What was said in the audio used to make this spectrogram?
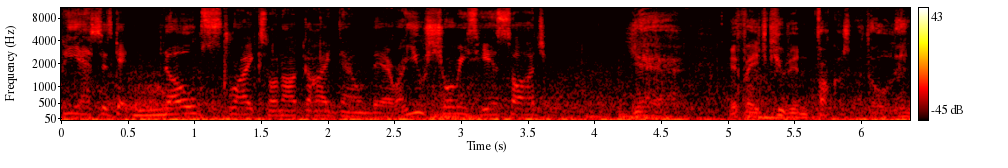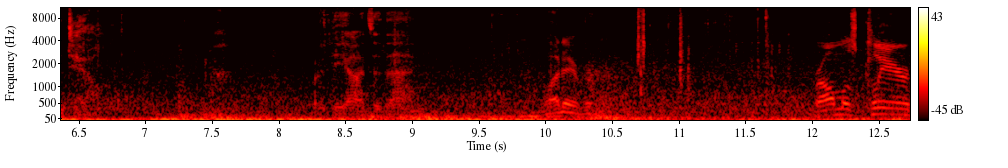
GPS is getting no strikes on our guy down there. Are you sure he's here, Sarge? Yeah, if HQ didn't fuck us with old intel. What are the odds of that? Whatever. We're almost clear.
